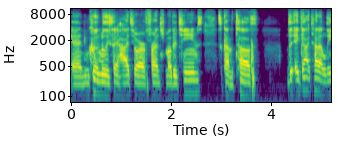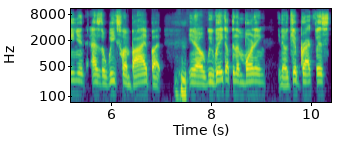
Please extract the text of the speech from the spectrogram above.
and we couldn't really say hi to our friends from other teams. It's kind of tough. It got kind of lenient as the weeks went by, but Mhm. you know, we wake up in the morning, you know, get breakfast,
